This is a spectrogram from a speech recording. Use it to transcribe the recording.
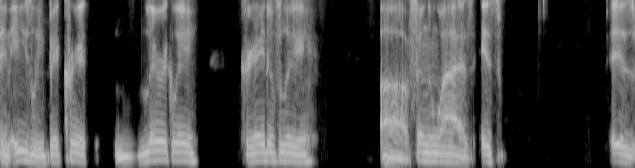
then easily Big K.R.I.T. lyrically, creatively, uh, feeling wise is is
